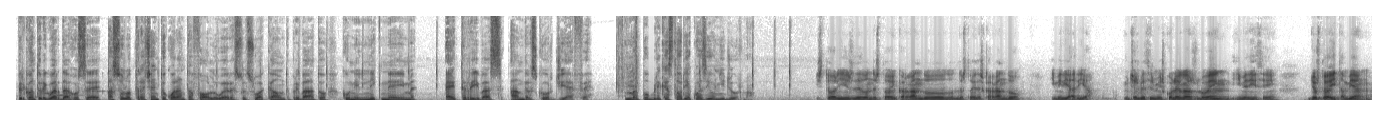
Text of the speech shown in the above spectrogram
Per quanto riguarda José, ha solo 340 follower sul suo account privato con il nickname at Rivas underscore GF, ma pubblica storie quasi ogni giorno. Stories de dónde estoy cargando, dónde estoy descargando y mi día a día. Muchas veces mis colegas lo ven y me dicen, yo estoy ahí también,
